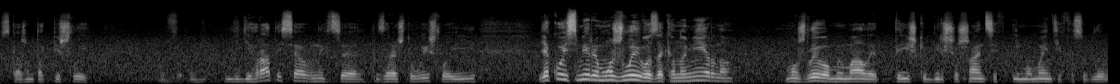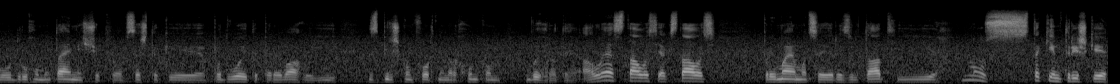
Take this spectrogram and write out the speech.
скажімо так, пішли відігратися. В них це зрештою вийшло. І в якоїсь міри, можливо, закономірно. Можливо, ми мали трішки більше шансів і моментів, особливо у другому таймі, щоб все ж таки подвоїти перевагу і з більш комфортним рахунком виграти. Але сталося як сталося. Приймаємо цей результат і ну, з таким трішки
